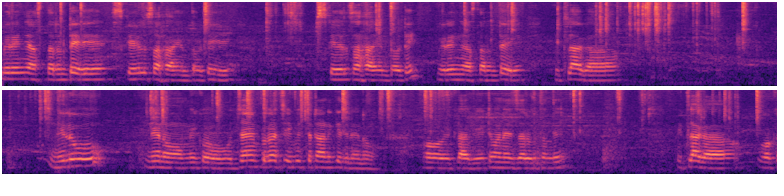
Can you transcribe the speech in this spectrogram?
మీరేం చేస్తారంటే స్కేల్ సహాయంతో స్కేల్ సహాయంతో మీరేం చేస్తారంటే ఇట్లాగా నిలువు నేను మీకు ఉజ్జాయింపుగా చూపించడానికి ఇది నేను ఓ ఇట్లా గీయటం అనేది జరుగుతుంది. ఇట్లాగా ఒక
